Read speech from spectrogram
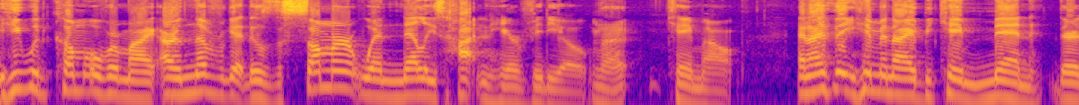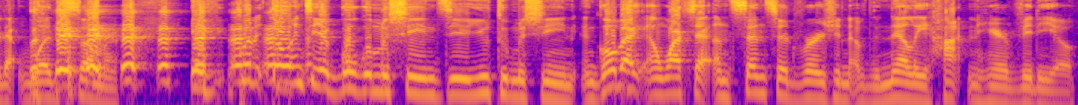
he would come over my. I'll never forget. It was the summer when Nelly's Hot in Herre video Right. came out, and I think him and I became men there that one summer. if put it, throw it into your Google machines, your YouTube machine, and go back and watch that uncensored version of the Nelly Hot in Herre video.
